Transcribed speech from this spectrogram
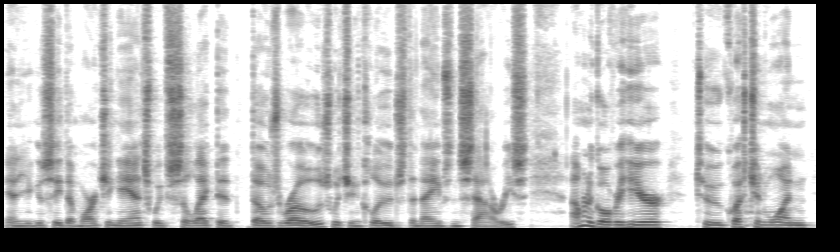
And you can see the marching ants. We've selected those rows, which includes the names and salaries. I'm going to go over here to question one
